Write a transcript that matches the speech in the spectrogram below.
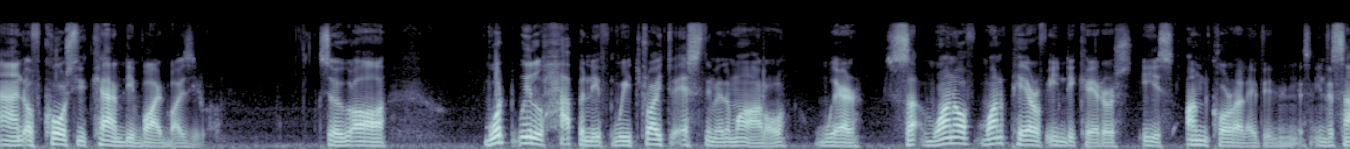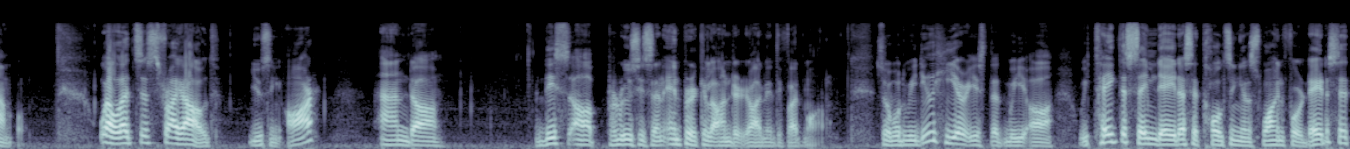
And of course you can divide by 0. So uh, what will happen if we try to estimate a model where one, of, one pair of indicators is uncorrelated in, this, in the sample. Well, let's just try out using R and uh, this uh, produces an empirically under-identified model. So what we do here is that we, uh, we take the same data set, Holzinger and Swineford data set,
